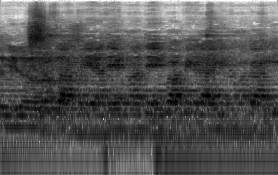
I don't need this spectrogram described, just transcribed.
ದೇವತೆಯ ದೇವ ದೇವ ಪಿಲಾಗಿ ನಮಗಾಗಿ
